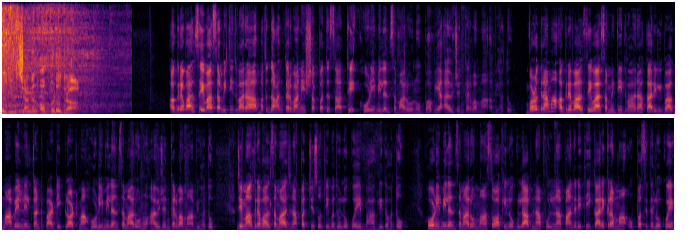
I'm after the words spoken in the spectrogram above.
ચેનલ ઓફ વડોદરા. અગ્રવાલ સેવા સમિતિ દ્વારા મતદાન કરવાની શપથ સાથે હોળી મિલન સમારોહનું ભવ્ય આયોજન કરવામાં આવ્યું હતું. વડોદરામાં અગ્રવાલ સેવા સમિતિ દ્વારા કારેલીબાગમાં આવેલ નીલકંઠ પાર્ટી પ્લોટમાં હોળી મિલન સમારોહનું આયોજન કરવામાં આવ્યું હતું, જેમાં અગ્રવાલ સમાજના પચીસોથી વધુ લોકોએ ભાગ લીધો હતો. હોળી મિલન સમારોહમાં સો કિલો ગુલાબના ફૂલના પાંદડીથી કાર્યક્રમમાં ઉપસ્થિત લોકોએ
